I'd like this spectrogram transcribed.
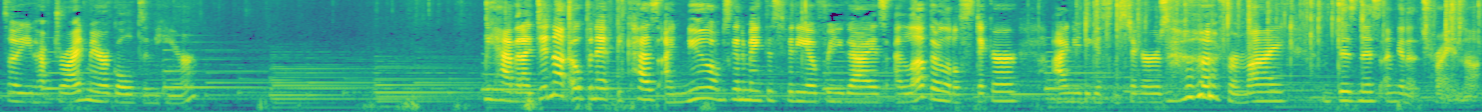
So you have dried marigolds in here we have it. I did not open it because I knew I was going to make this video for you guys. I love their little sticker. I need to get some stickers for my business. I'm going to try and not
